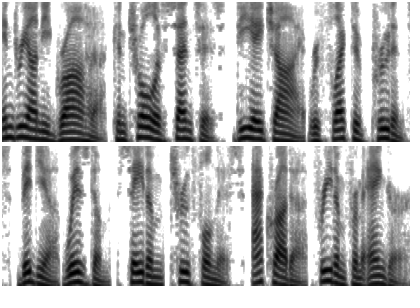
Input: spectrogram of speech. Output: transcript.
indriyani graha, control of senses; dhi, reflective prudence; vidya, wisdom; satam, truthfulness; akrodha, freedom from anger.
